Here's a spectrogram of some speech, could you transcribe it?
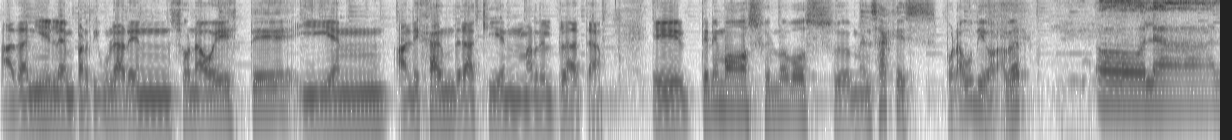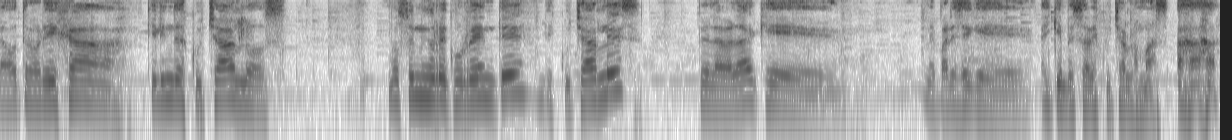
Daniela en particular en zona oeste y en Alejandra aquí en Mar del Plata. Eh, tenemos nuevos eh, mensajes por audio, a ver. Hola, la otra oreja, qué lindo escucharlos. No soy muy recurrente de escucharles, pero la verdad que me parece que hay que empezar a escucharlos más.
